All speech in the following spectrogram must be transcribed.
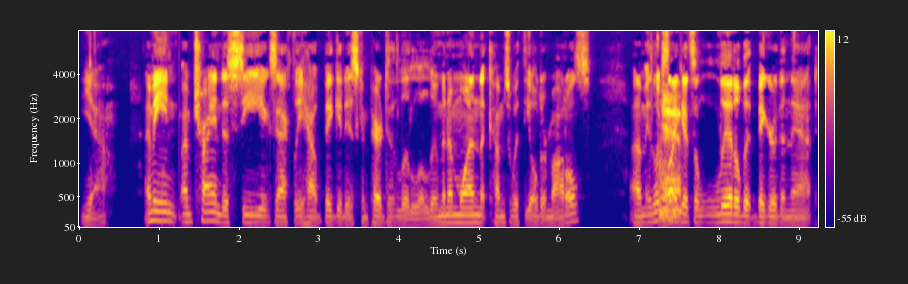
Yeah, I mean, I'm trying to see exactly how big it is compared to the little aluminum one that comes with the older models. Um, it looks yeah. like it's a little bit bigger than that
